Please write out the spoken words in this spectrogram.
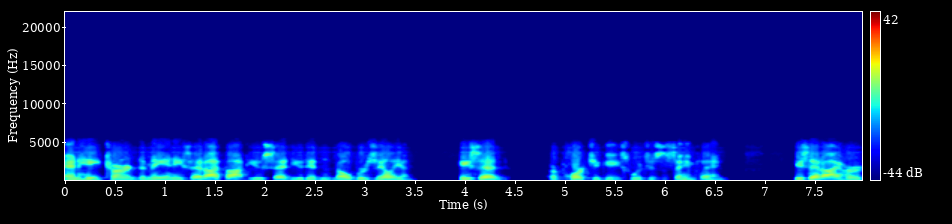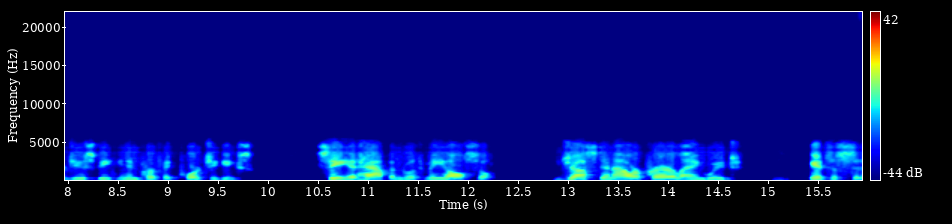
And he turned to me and he said, I thought you said you didn't know Brazilian. He said, or Portuguese, which is the same thing. He said, I heard you speaking in perfect Portuguese. See, it happened with me also. Just in our prayer language, it's a,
